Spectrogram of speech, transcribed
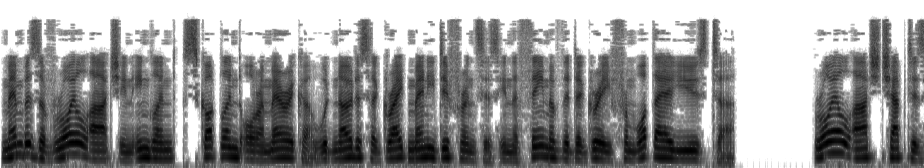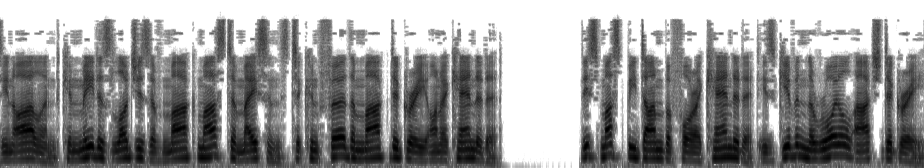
Members of Royal Arch in England, Scotland or America would notice a great many differences in the theme of the degree from what they are used to. Royal Arch chapters in Ireland can meet as lodges of Mark Master Masons to confer the Mark degree on a candidate. This must be done before a candidate is given the Royal Arch degree.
